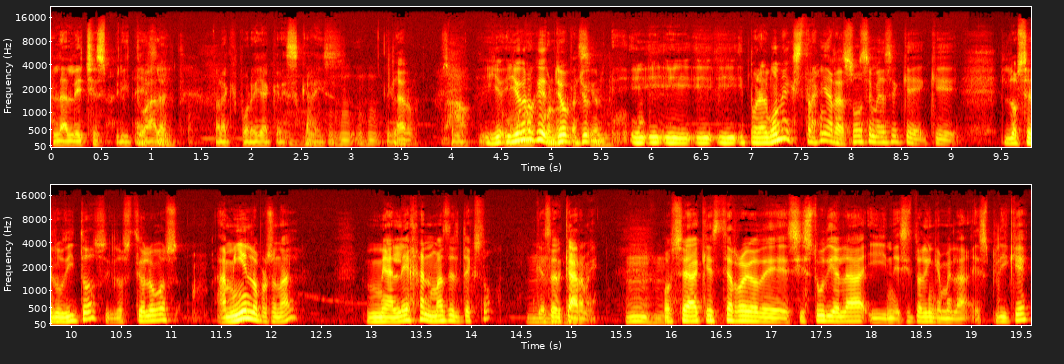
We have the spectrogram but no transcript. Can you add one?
la leche espiritual Exacto. para que por ella crezcáis. Uh -huh, uh -huh, claro. Sí. Y yo, yo creo que yo, yo y, y, y, y, por alguna extraña razón se me hace que, que, los eruditos y los teólogos, a mí en lo personal, me alejan más del texto que acercarme. Mm -hmm. O sea que este rollo de si estudiala y necesito a alguien que me la explique,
